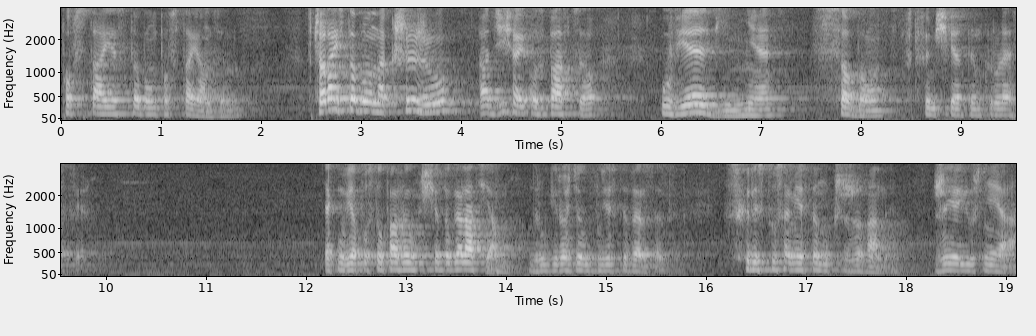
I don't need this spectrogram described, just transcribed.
powstaję z Tobą powstającym. Wczoraj z Tobą na krzyżu, a dzisiaj, o Zbawco, uwielbi mnie z sobą w Twym świętym królestwie. Jak mówi apostoł Paweł w liście do Galacjan, drugi rozdział, dwudziesty werset. Z Chrystusem jestem ukrzyżowany. Żyję już nie ja.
